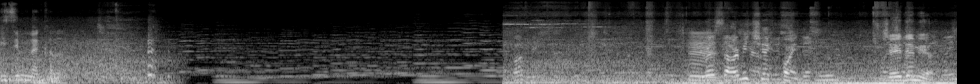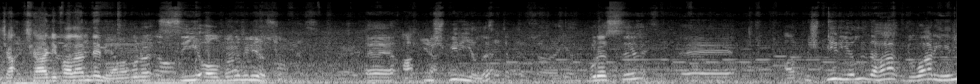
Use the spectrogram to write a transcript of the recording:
Bizimle kalın. US Army Checkpoint. Şey demiyor, Cha- Charlie falan demiyor ama bunu C olduğunu biliyorsun. Ee, 61 yılı. Burası e, 61 yılı daha duvar yeni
